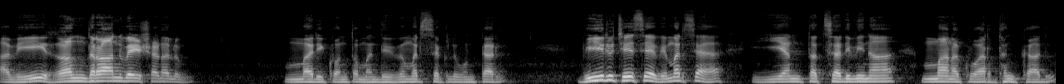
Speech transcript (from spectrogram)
అవి రంధ్రాన్వేషణలు. మరి కొంతమంది విమర్శకులు ఉంటారు. వీరు చేసే విమర్శ ఎంత చదివినా మనకు అర్థం కాదు.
